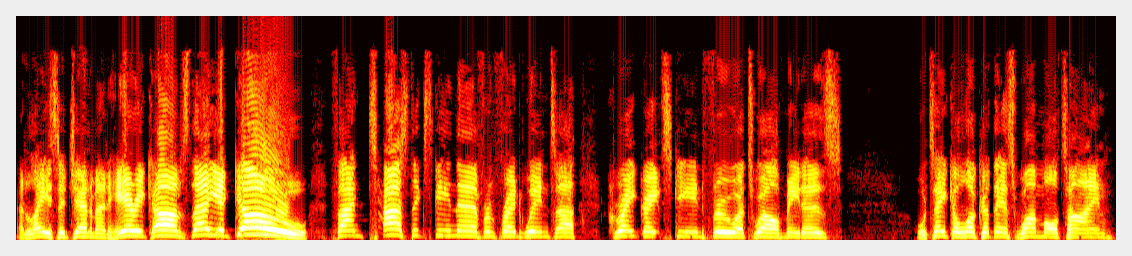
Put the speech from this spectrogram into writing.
And ladies and gentlemen, here he comes. There you go. Fantastic skiing there from Fred Winter. Great, great skiing through uh, 12 meters. We'll take a look at this one more time.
